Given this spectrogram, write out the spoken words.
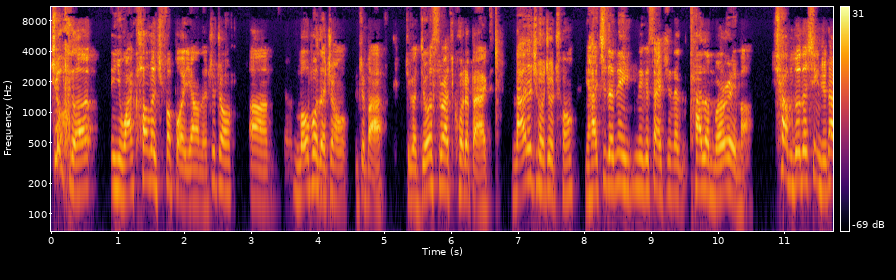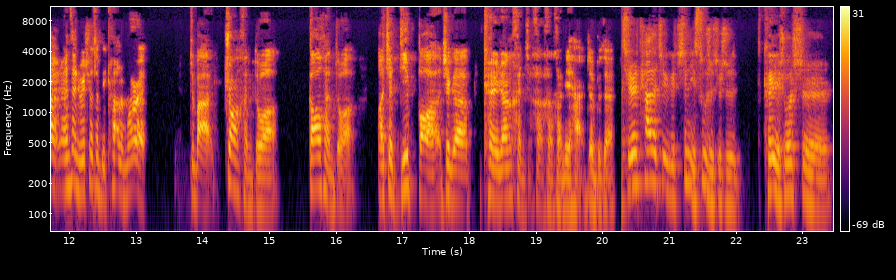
就和你玩 college football 一样的这种啊，mobile 的这种，对吧？这个 dual threat quarterback 拿着球就冲。你还记得那那个赛季那个 Kyler Murray 吗？差不多的性质，但 Anthony Richardson 比 Kyler Murray 对吧？壮很多，高很多。而且 deep ball 这个可以扔很很很很厉害，对不对？其实他的这个身体素质就是可以说是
